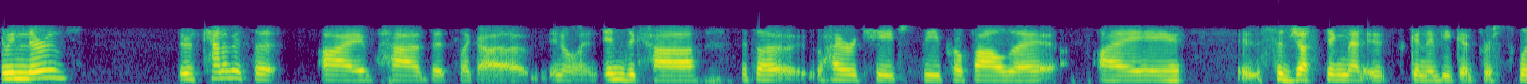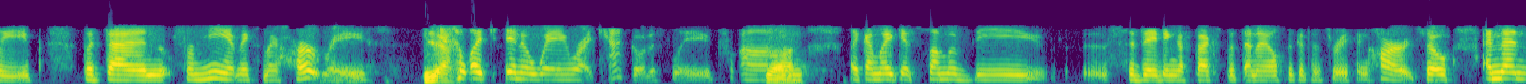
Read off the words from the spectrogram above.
I mean there's there's cannabis that I've had that's like a you know an indica it's a higher THC profile that I suggesting that it's going to be good for sleep. But then for me it makes my heart race yeah like in a way where I can't go to sleep um yeah. like I might get some of the sedating effects, but then I also get this racing heart. So, and then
